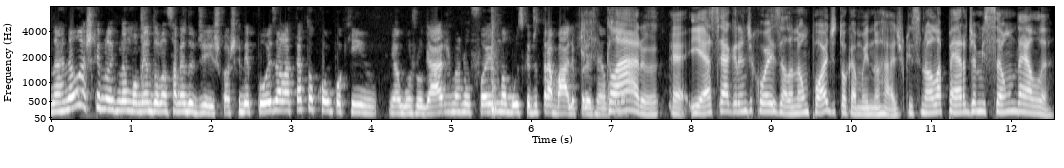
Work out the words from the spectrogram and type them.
mas não acho que no, no, momento do lançamento do disco. Acho que depois ela até tocou um pouquinho em alguns lugares, mas não foi uma música de trabalho, por exemplo. Né? Claro, né? é, e essa é a grande coisa. Ela não pode tocar muito no rádio, porque senão ela perde a missão dela.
